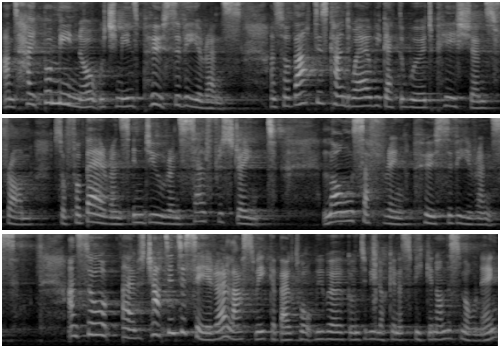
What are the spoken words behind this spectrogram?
and hypomeno, which means perseverance. And so that is kind of where we get the word patience from. So forbearance, endurance, self restraint, long suffering, perseverance. And so I was chatting to Sarah last week about what we were going to be looking at speaking on this morning.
